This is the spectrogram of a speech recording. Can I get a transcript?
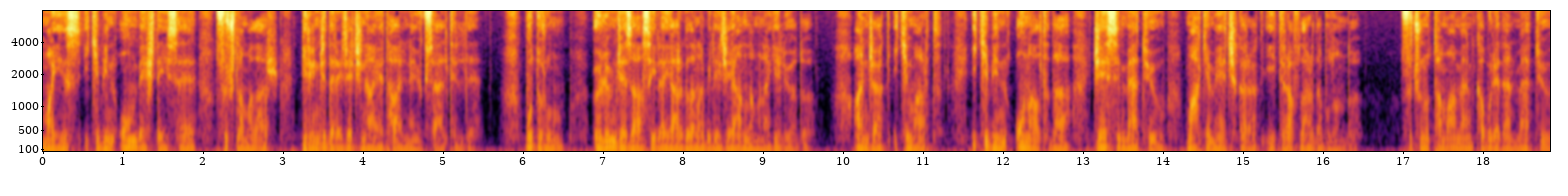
Mayıs 2015'te ise suçlamalar birinci derece cinayet haline yükseltildi. Bu durum ölüm cezasıyla yargılanabileceği anlamına geliyordu. Ancak 2 Mart 2016'da Jesse Matthew mahkemeye çıkarak itiraflarda bulundu. Suçunu tamamen kabul eden Matthew,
